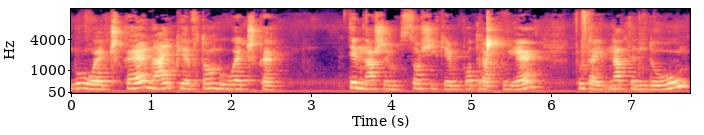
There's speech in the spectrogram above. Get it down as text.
bułeczkę. Najpierw tą bułeczkę tym naszym sosikiem potraktuję. Tutaj na ten dół.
